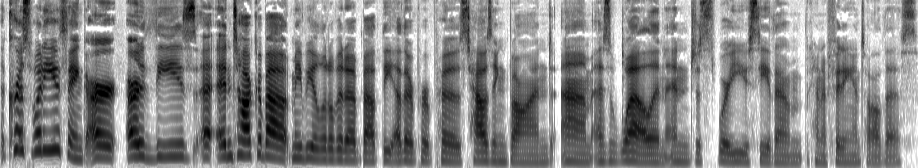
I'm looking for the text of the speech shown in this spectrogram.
Uh, Chris, what do you think? Are are these uh, and talk about maybe a little bit about the other proposed housing bond um, as well, and and just where you see them kind of fitting into all this.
